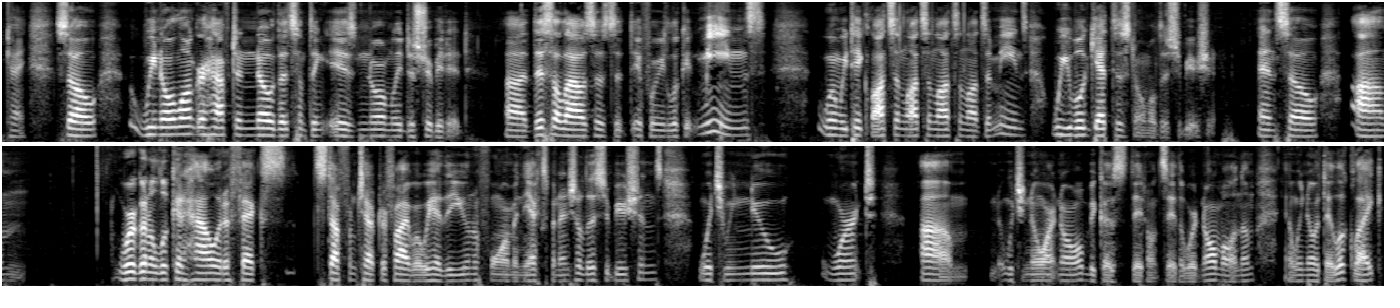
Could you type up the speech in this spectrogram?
Okay, so we no longer have to know that something is normally distributed. Uh, this allows us to, if we look at means, when we take lots and lots and lots and lots of means, we will get this normal distribution. And so um, we're going to look at how it affects stuff from chapter 5 where we had the uniform and the exponential distributions, which we knew weren't um, which you know aren't normal because they don't say the word normal in them, and we know what they look like.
